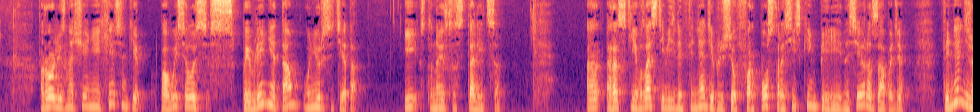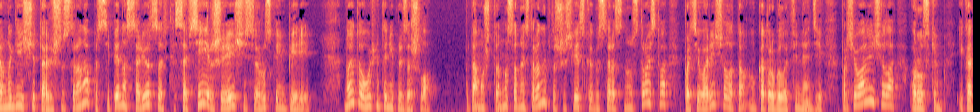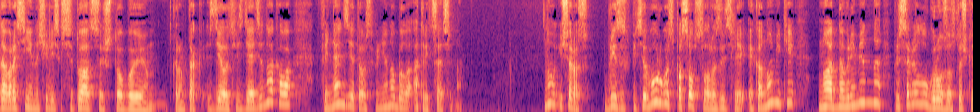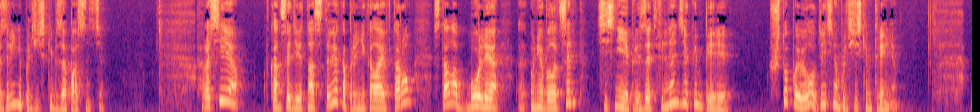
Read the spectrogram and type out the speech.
Роль и значение Хельсинки повысилась с появления там университета и становится столица. Российские власти видели в Финляндии прежде всего форпост Российской империи на северо-западе – в Финляндии же многие считали, что страна постепенно сольется со всей расширяющейся Русской империей. Но этого, в общем-то, не произошло. Потому что, ну, с одной стороны, потому что шведское государственное устройство противоречило, тому, которое было в Финляндии, противоречило русским. И когда в России начались ситуации, чтобы, скажем так, сделать везде одинаково, в Финляндии это воспринято было отрицательно. Ну, еще раз, близость к Петербургу способствовала развитию экономики, но одновременно представляла угрозу с точки зрения политической безопасности. Россия в конце XIX века при Николае II стала более, у нее была цель теснее привязать Финляндию к империи, что повело к длительным политическим трениям.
